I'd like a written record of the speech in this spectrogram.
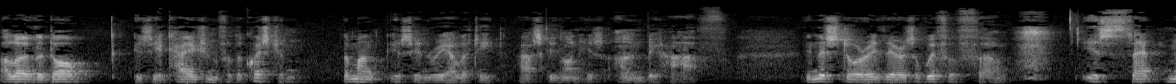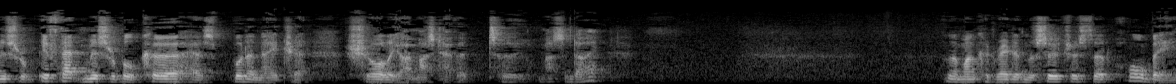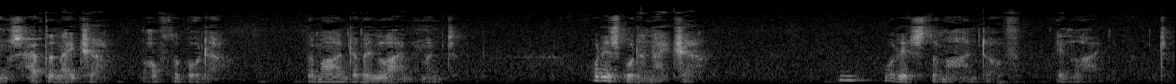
Although the dog is the occasion for the question, the monk is in reality asking on his own behalf. In this story, there is a whiff of um, is that miserable, if that miserable cur has Buddha nature, surely I must have it too, mustn't I? The monk had read in the sutras that all beings have the nature of the Buddha, the mind of enlightenment. What is Buddha nature? What is the mind of enlightenment?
